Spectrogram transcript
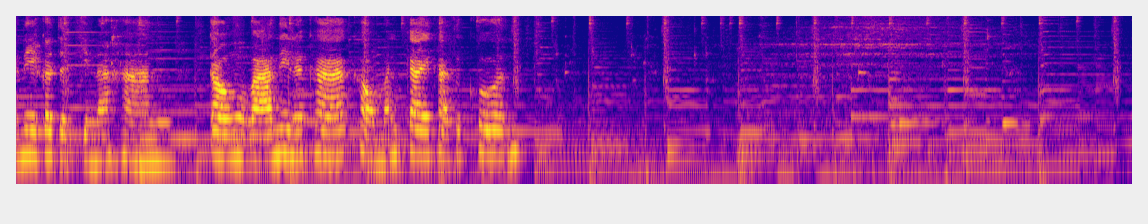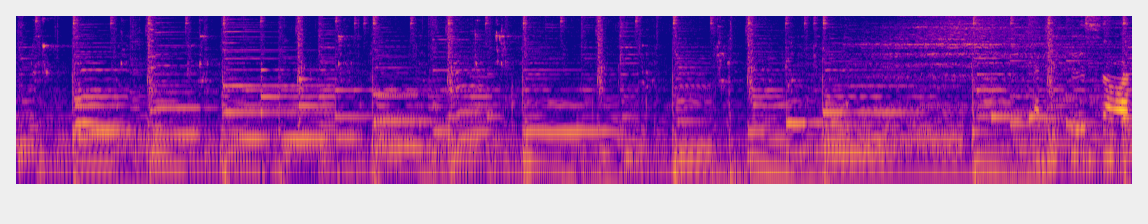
มือนี้ก็จะกินอาหารเกาหมื่วานนี่นะคะเข่ามันไก่ค่ะทุกคนซอส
